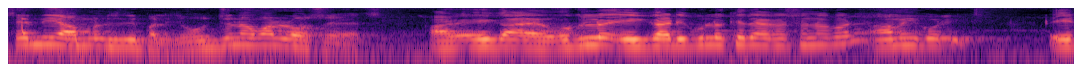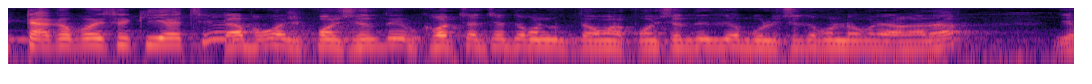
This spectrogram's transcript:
সে নিয়ে অ্যাম্বুলেন্স নিয়ে পালিয়েছে ওর জন্য আমার লস হয়ে গেছে। আর এই গা- ওগুলো এই গাড়িগুলোকে দেখাশোনা করে? আমি করি। এর টাকা পয়সা কি আছে? তারপর পঞ্চায়েত খরচা আছে তখন আমার পঞ্চায়েত যে বলেছে তখন আমার রাঙাদা। যে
